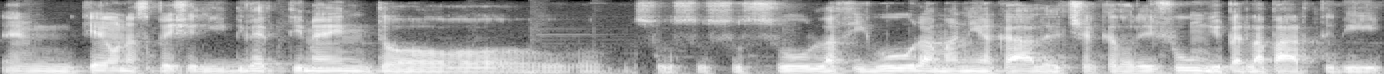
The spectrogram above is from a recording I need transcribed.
ehm, che è una specie di divertimento su- su- su- sulla figura maniacale del cercatore di funghi per la parte di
